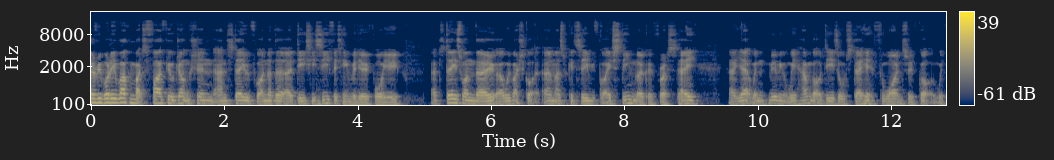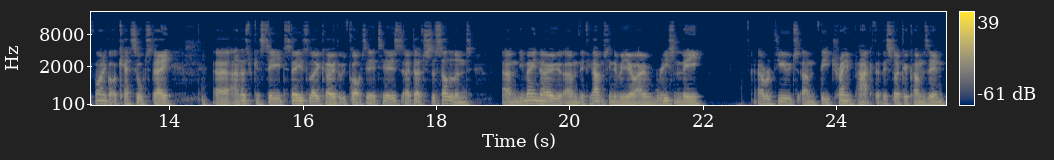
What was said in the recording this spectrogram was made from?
Hello everybody, welcome back to Fyfield Junction and today we've got another uh, DCC fitting video for you. Uh, today's one though, uh, we've actually got, um, as we can see, we've got a steam loco for us today. Uh, yeah, when moving, we haven't got a diesel today for once, we've got, we've finally got a kettle today. Uh, and as we can see, today's loco that we've got, it is Duchess of Sutherland. Um, you may know, um, if you haven't seen the video, I recently uh, reviewed um, the train pack that this loco comes in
